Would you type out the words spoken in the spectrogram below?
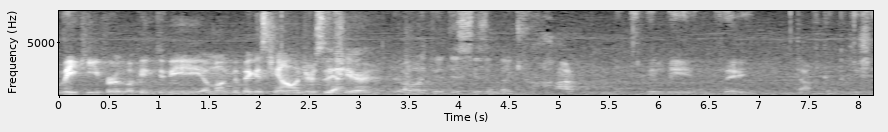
Lee Kiefer looking to be among the biggest challengers this Yeah. year. Oh, this season like hard. It will be very tough competition.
